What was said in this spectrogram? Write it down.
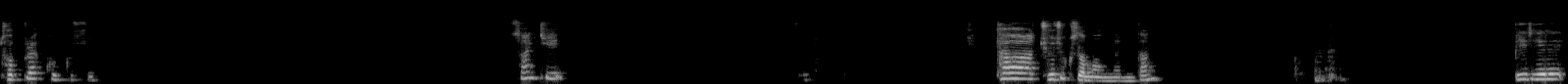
Toprak kokusu. Sanki ta çocuk zamanlarından bir yere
